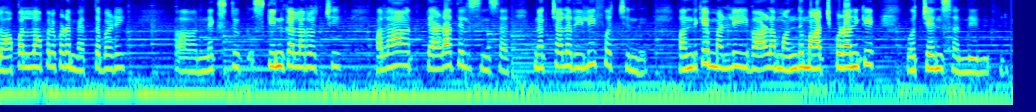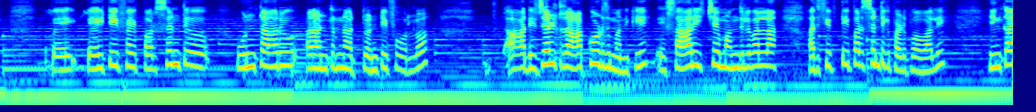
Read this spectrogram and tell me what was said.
లోపల లోపల కూడా మెత్తబడి నెక్స్ట్ స్కిన్ కలర్ వచ్చి అలా తేడా తెలిసింది సార్. నాకు చాలా రిలీఫ్ వచ్చింది. అందుకే మళ్ళీ ఇవాళ మందు మార్చుకోవడానికి వచ్చాను సార్ నేను ఇప్పుడు. ఎయిటీ ఫైవ్ పర్సెంట్ ఉంటారు అని అంటున్నారు ట్వంటీ ఫోర్లో. ఆ రిజల్ట్ రాకూడదు మనకి. ఈసారి ఇచ్చే మందుల వల్ల అది ఫిఫ్టీ పర్సెంట్కి పడిపోవాలి. ఇంకా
